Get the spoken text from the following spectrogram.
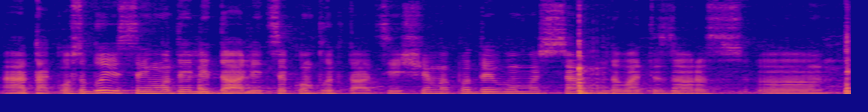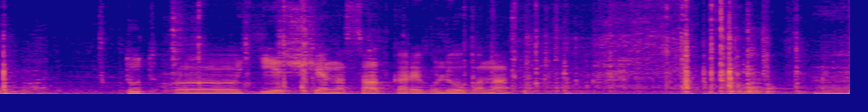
А, так, особливість цієї моделі далі. Це комплектація. Ще ми подивимося. Давайте зараз. Е, тут е, є ще насадка регульована. Е,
